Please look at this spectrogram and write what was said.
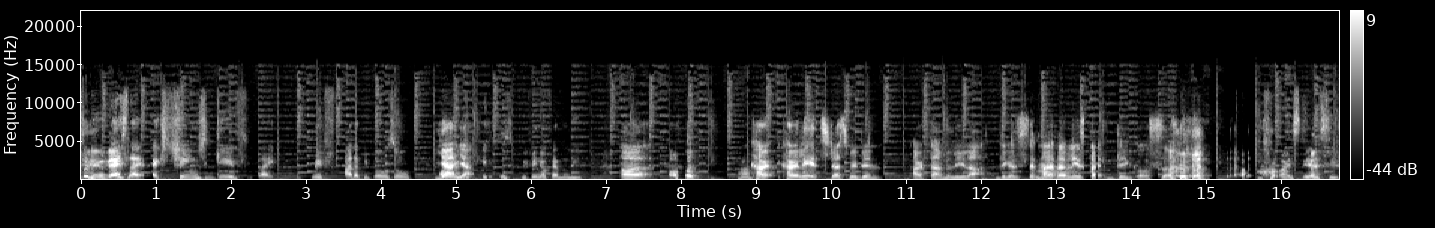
So do you guys like exchange gifts like with other people also? yeah, yeah. it- It's just within your family. Uh, Also, cur- currently, it's just within our family lah, because my family is quite big also. I see. I see.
